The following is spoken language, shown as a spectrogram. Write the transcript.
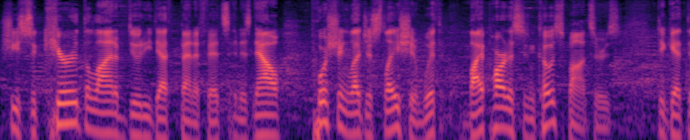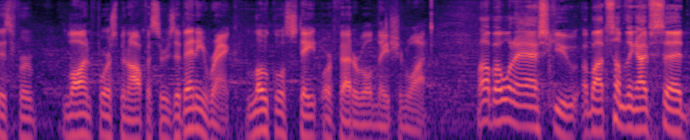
She secured the line of duty death benefits and is now pushing legislation with bipartisan co sponsors to get this for law enforcement officers of any rank, local, state, or federal, nationwide. Bob, I want to ask you about something I've said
